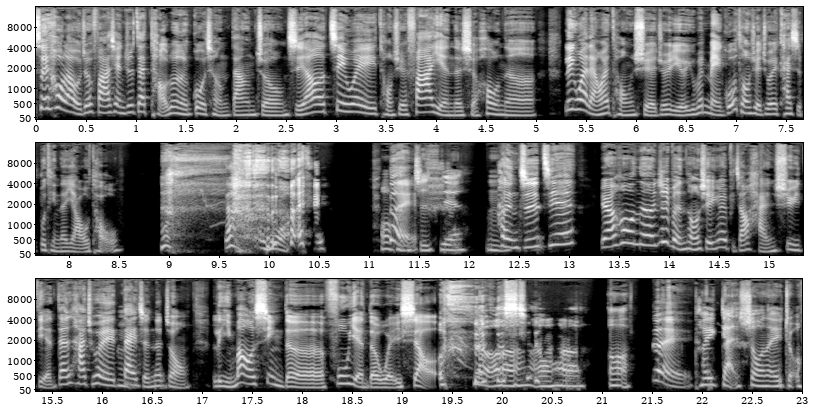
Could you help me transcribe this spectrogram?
所以后来我就发现，就在讨论的过程当中，只要这位同学发言的时候呢，另外两位同学，就是有一位美国同学就会开始不停的摇头，对，哦，对很直接，嗯，很直接。然后呢，日本同学因为比较含蓄一点，但是他就会带着那种礼貌性的敷衍的微笑，嗯。嗯嗯嗯哦，对，可以感受那一种，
